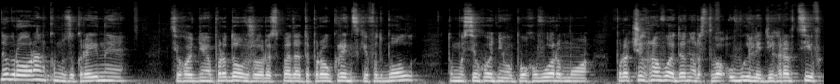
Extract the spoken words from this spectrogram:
Доброго ранку ми з України. Сьогодні я продовжую розповідати про український футбол. Тому сьогодні ми поговоримо про чигрове донорство у вигляді гравців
